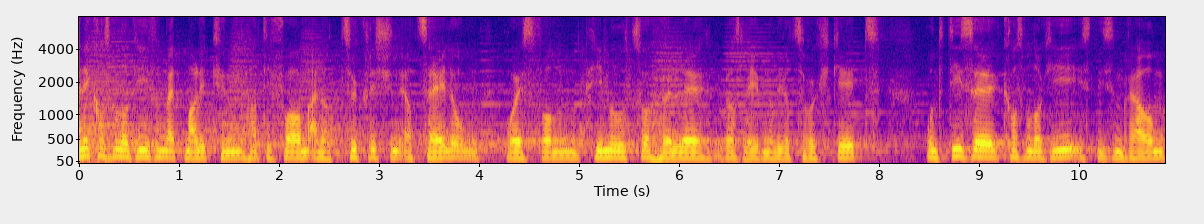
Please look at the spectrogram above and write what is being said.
Eine Kosmologie von Matt Mulliken hat die Form einer zyklischen Erzählung, wo es von Himmel zur Hölle über das Leben und wieder zurückgeht. Und diese Kosmologie ist in diesem Raum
